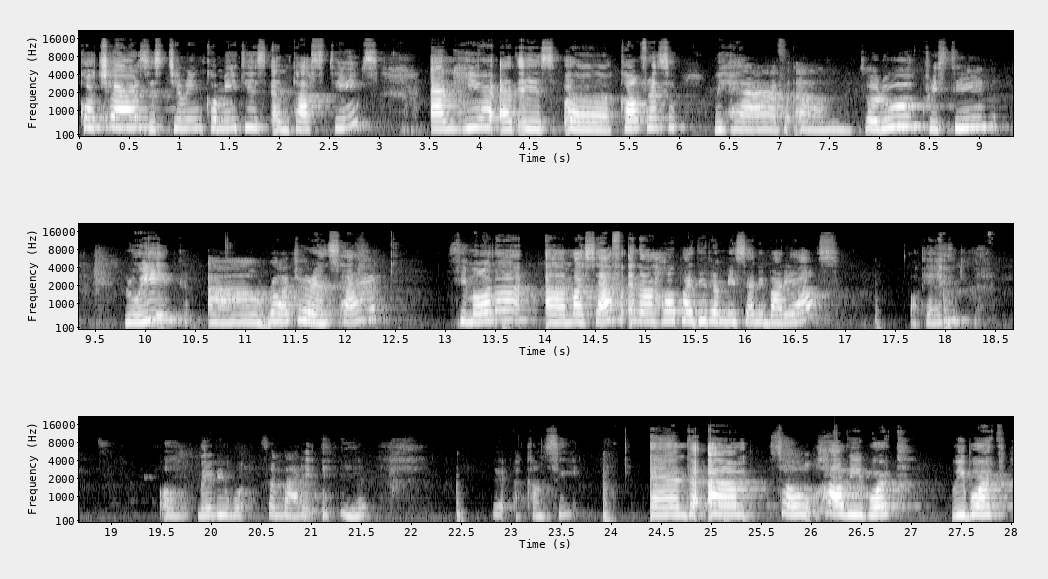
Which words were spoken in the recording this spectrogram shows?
co-chairs, steering committees, and task teams. And here at this uh, conference, we have um, Toru, Christine, Ruik, uh, Roger, and Sam, Simona, uh, myself, and I hope I didn't miss anybody else. Okay. oh, maybe somebody here. Yeah, I can't see. And um, so, how we work we work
